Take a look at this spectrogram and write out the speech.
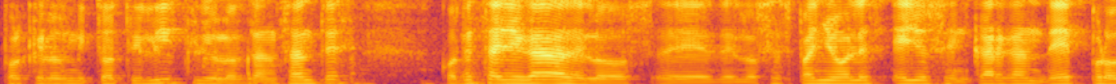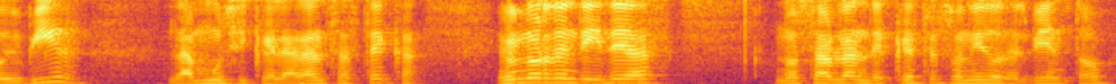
Porque los mitotilistli y los danzantes, con esta llegada de los, eh, de los españoles, ellos se encargan de prohibir la música y la danza azteca. En un orden de ideas, nos hablan de que este sonido del viento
